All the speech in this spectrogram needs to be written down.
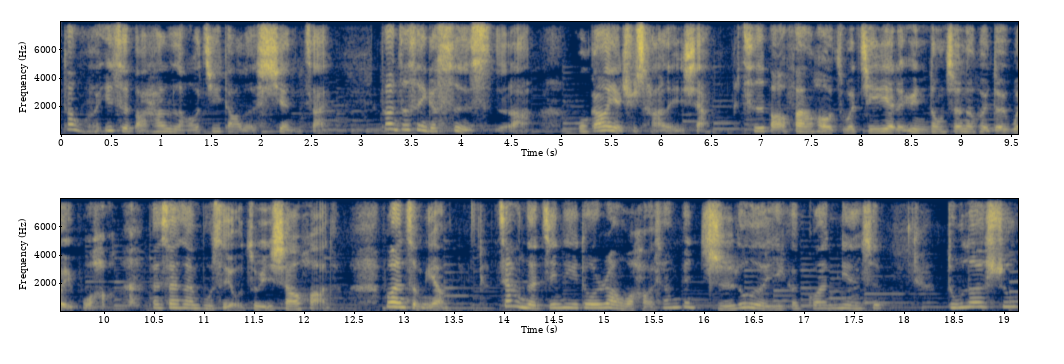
但我一直把它牢记到了现在。但这是一个事实啦。我刚刚也去查了一下。吃饱饭后做激烈的运动真的会对胃不好，但散散步是有助于消化的。不管怎么样，这样的经历都让我好像被植入了一个观念：是读了书，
